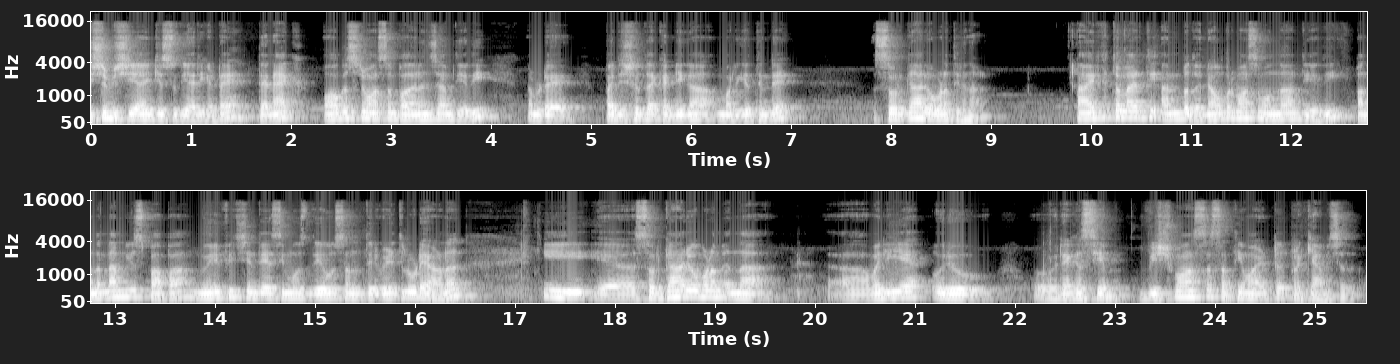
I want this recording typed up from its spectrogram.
ഈശ്വമിഷിയായിക്ക് സ്തുതിയായിരിക്കട്ടെ തെനാക് ഓഗസ്റ്റ് മാസം പതിനഞ്ചാം തീയതി നമ്മുടെ പരിശുദ്ധ കന്യക മറിയത്തിന്റെ സ്വർഗാരോപണ തിരുനാൾ. ആയിരത്തി തൊള്ളായിരത്തി അൻപത് നവംബർ മാസം ഒന്നാം തീയതി പന്ത്രണ്ടാം യൂസ് പാപ്പ മ്യൂണിഫിക് സിമൂസ് ദേവൂസ് എന്ന തിരുവഴുത്തിലൂടെയാണ് ഈ സ്വർഗാരോപണം എന്ന വലിയ ഒരു രഹസ്യം വിശ്വാസ സത്യമായിട്ട് പ്രഖ്യാപിച്ചത്.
